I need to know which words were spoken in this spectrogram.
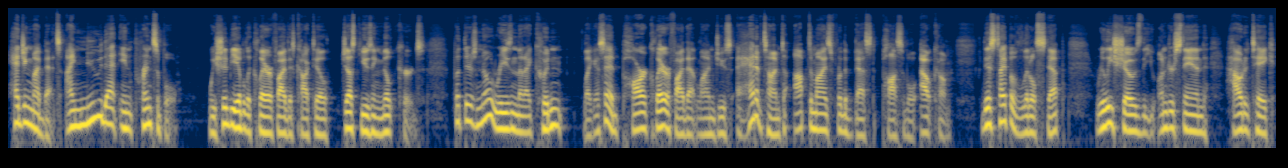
hedging my bets. I knew that in principle, we should be able to clarify this cocktail just using milk curds, but there's no reason that I couldn't, like I said, par clarify that lime juice ahead of time to optimize for the best possible outcome. This type of little step really shows that you understand how to take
